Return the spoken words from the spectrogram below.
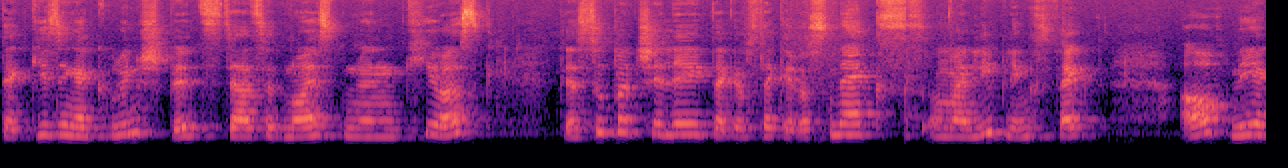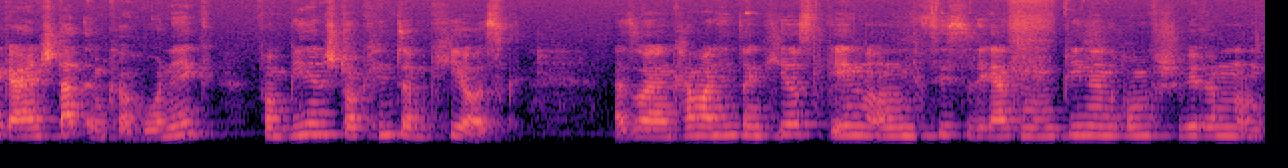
der Giesinger Grünspitz, der hat seit neuestem einen Kiosk, der ist super chillig, da gibt es leckere Snacks und mein Lieblingsfakt, auch mega geilen Stadtimkerhonig vom Bienenstock hinterm Kiosk. Also dann kann man hinter den Kiosk gehen und siehst du die ganzen Bienen rumschwirren und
